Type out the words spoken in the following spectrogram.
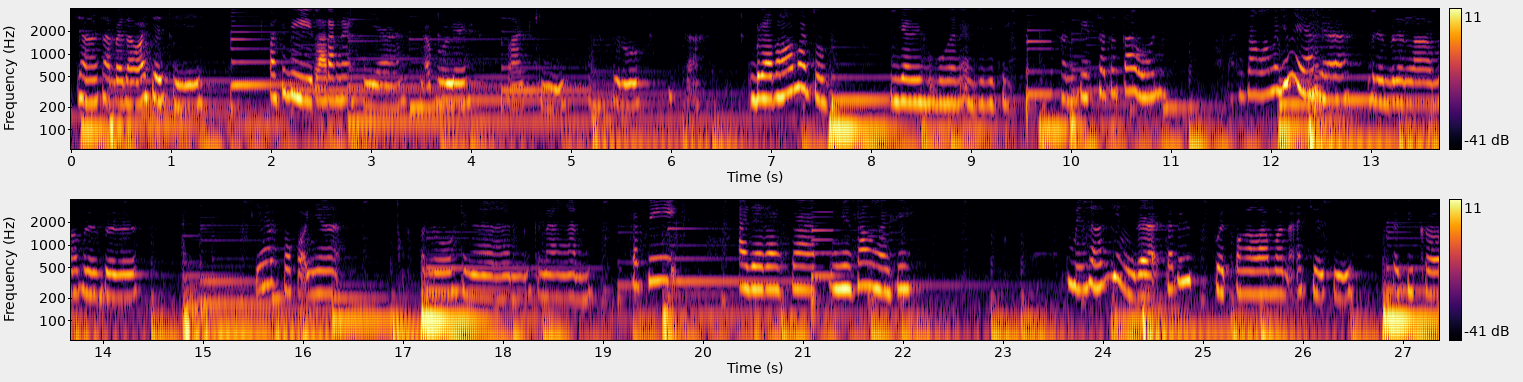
jangan sampai tahu aja sih Pasti dilarang ya. iya nggak boleh lagi pasti suruh bisa Berapa lama tuh menjalin hubungan LGBT? hampir satu tahun Pasti lama juga ya. iya bener-bener lama bener-bener ya pokoknya penuh dengan kenangan Tapi ada rasa menyesal nggak sih? misal sih enggak tapi buat pengalaman aja sih lebih ke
